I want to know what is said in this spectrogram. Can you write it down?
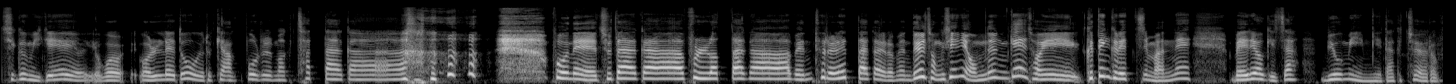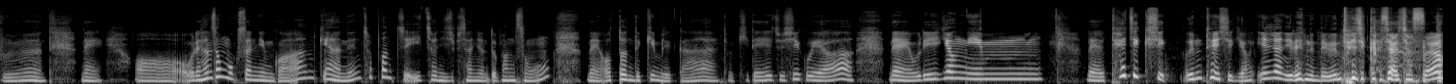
지금 이게 월- 원래도 이렇게 악보를 막 찾다가 보내주다가 불렀다가 멘트를 했다가 이러면 늘 정신이 없는 게 저희 그땐 그랬지만의 매력이자 묘미입니다. 그쵸 여러분? 네, 어, 우리 한성 목사님과 함께하는 첫 번째 2024년도 방송 네 어떤 느낌일까 또 기대해 주시고요. 네, 우리 이경님 네 퇴직식 은퇴식이요. 1년 일했는데 은퇴식까지 하셨어요.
